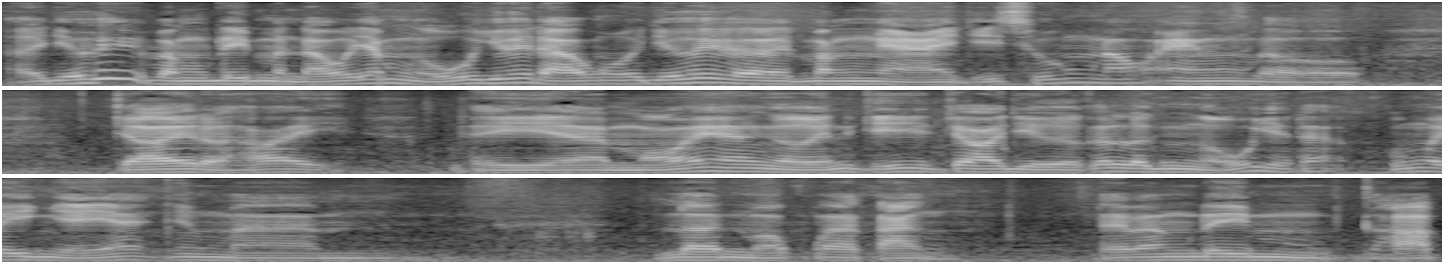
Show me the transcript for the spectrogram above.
Ở dưới ban đêm mình đâu dám ngủ dưới đâu. Ở dưới ờ, ban ngày chỉ xuống nấu ăn đồ chơi rồi thôi. Thì ờ, mỗi người nó chỉ cho vừa cái lưng ngủ vậy đó. Cũng y vậy á nhưng mà lên một tầng. Tại ban đêm cọp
